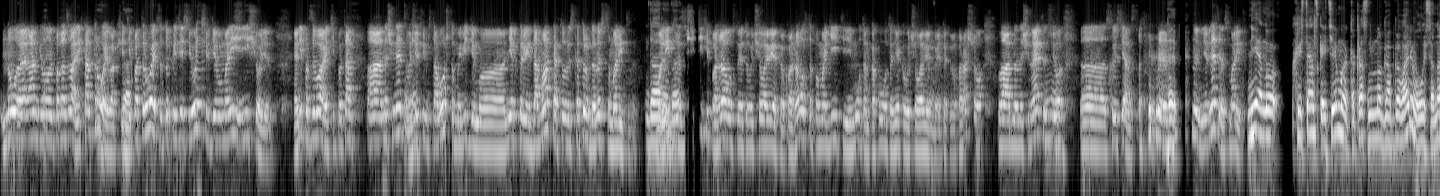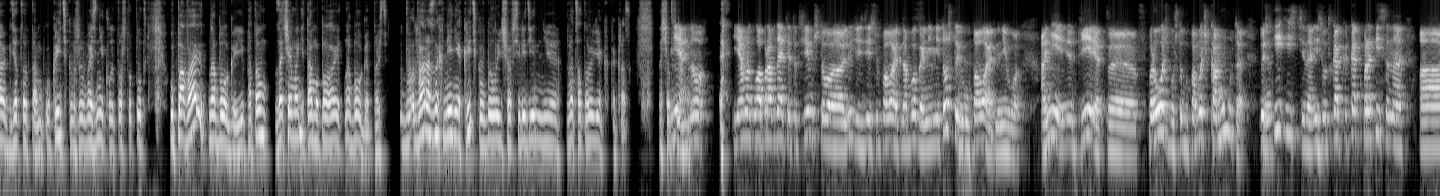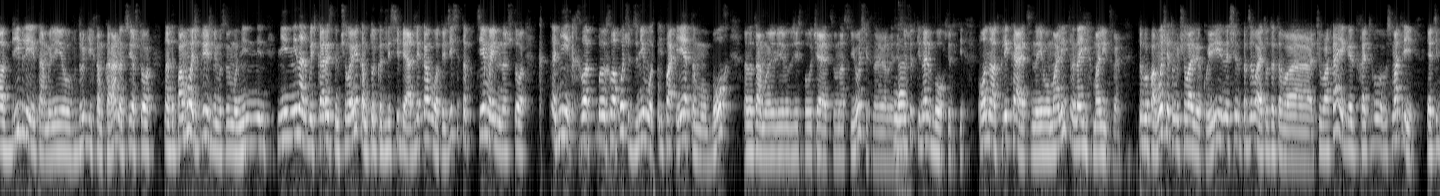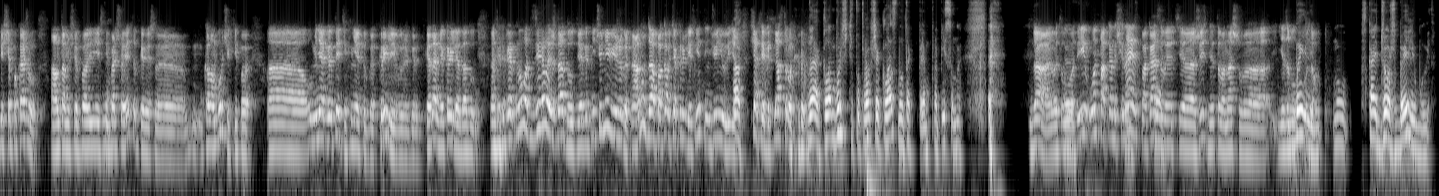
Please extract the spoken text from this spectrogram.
ну, э, ангел он подозвали. Их там трое вообще. Да. Типа троица, только здесь Иосиф, Дева Мария и еще один. И они подзывают, типа, там а, начинается да. вообще фильм с того, что мы видим а, некоторые дома, которые, из которых доносятся молитвы. Да, молитвы, да, да. защитите, пожалуйста, этого человека, пожалуйста, помогите ему, там, какого-то некого человека. Я такой, хорошо, ладно, начинается все а, с христианства. Ну, не обязательно с молитв. Не, ну, христианская тема как раз немного обговаривалась, она где-то там у критиков уже возникла то, что тут уповают на Бога, и потом зачем они там уповают на Бога. То есть два разных мнения критиков было еще в середине 20 века как раз. Насчет Нет, фильма. но я могу оправдать этот фильм, что люди здесь уповают на Бога, они не то, что и уповают на Него, они верят э, в просьбу, чтобы помочь кому-то. То есть да. и истина, и вот как, как прописано а, в Библии там или в других там Коранах все, что надо помочь ближнему своему, не, не, не, не надо быть корыстным человеком только для себя, а для кого-то. И здесь эта тема именно, что они хлоп, хлопочут за него, и поэтому Бог, она там, или здесь получается у нас Иосиф, наверное, здесь, да. но все-таки, наверное, Бог все-таки, он откликается на его молитвы, на их молитвы, чтобы помочь этому человеку. И начинает, подзывает вот этого чувака и говорит, хочу, смотри, я тебе сейчас покажу. А он там еще есть небольшой этот, конечно, каламбурчик, типа, а, у меня, говорит, этих нету, говорит, крыльев уже, говорит, когда мне крылья дадут? Она говорит, ну вот сделаешь, дадут. Я, говорит, ничего не вижу, говорит, а ну да, пока у тебя крыльев нет, ты ничего не увидишь. А, Сейчас я, говорит, настрою. Да, каламбурчики тут вообще классно, так прям прописаны. Да, это э, вот. И он пока начинает показывать да. жизнь этого нашего, я забыл, Бейли. Ну, пускай Джордж Бейли будет.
